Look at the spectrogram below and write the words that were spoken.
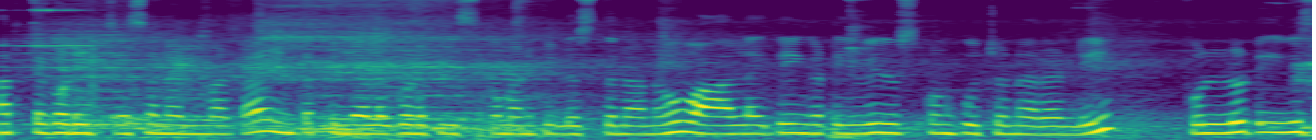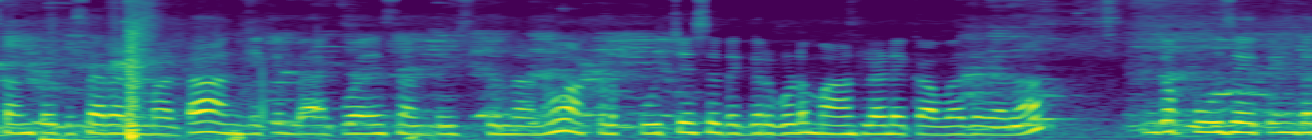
ఆర్త కూడా ఇచ్చేసాను అనమాట ఇంకా పిల్లలకు కూడా తీసుకోమని పిలుస్తున్నాను. వాళ్ళైతే ఇంకా టీవీ చూసుకొని కూర్చున్నారండి. ఫుల్ టీవీస్ అంత పెట్టేశారనమాట అందుకే బ్యాక్ వాయిస్ అంత ఇస్తున్నాను. అక్కడ పూజ చేసే దగ్గర కూడా మాట్లాడే అవ్వదు కదా. ఇంకా పూజ అయితే ఇంకా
